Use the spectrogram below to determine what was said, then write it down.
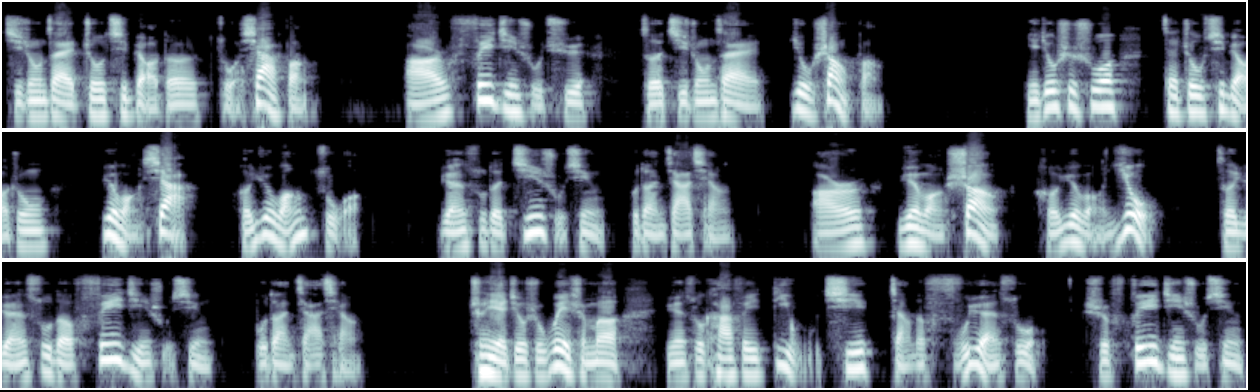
集中在周期表的左下方，而非金属区则集中在右上方。也就是说，在周期表中，越往下和越往左，元素的金属性不断加强；而越往上和越往右，则元素的非金属性不断加强。这也就是为什么元素咖啡第五期讲的氟元素是非金属性。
